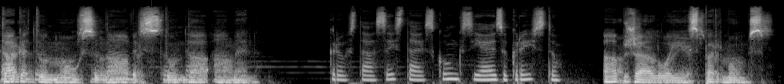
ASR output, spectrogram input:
tagad un mūsu nāves stundā amen. Krustā iztais Kungs Jēzu Kristu. Apžēlojies par mums!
